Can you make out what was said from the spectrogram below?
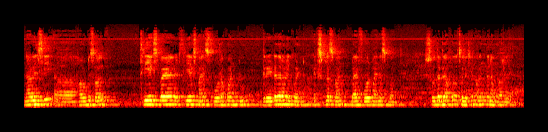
Now we'll see uh, how to solve 3x by 3x minus 4 upon 2 greater than or equal to x plus 1 by 4 minus 1. Show the graph of the solution on the number line.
